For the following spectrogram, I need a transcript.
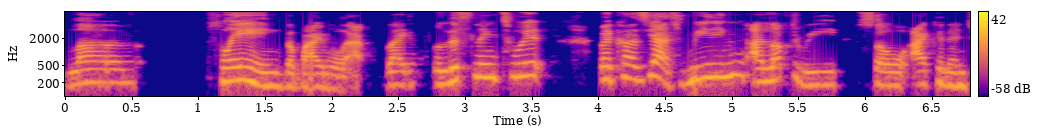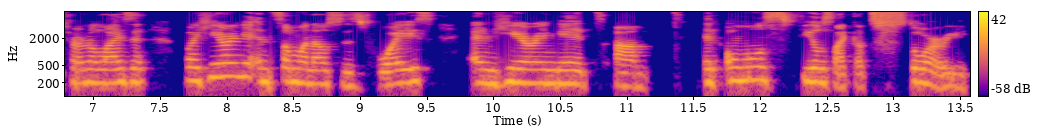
love playing the Bible app, like listening to it. Because yes, reading, I love to read, so I can internalize it, but hearing it in someone else's voice and hearing it um, it almost feels like a story.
